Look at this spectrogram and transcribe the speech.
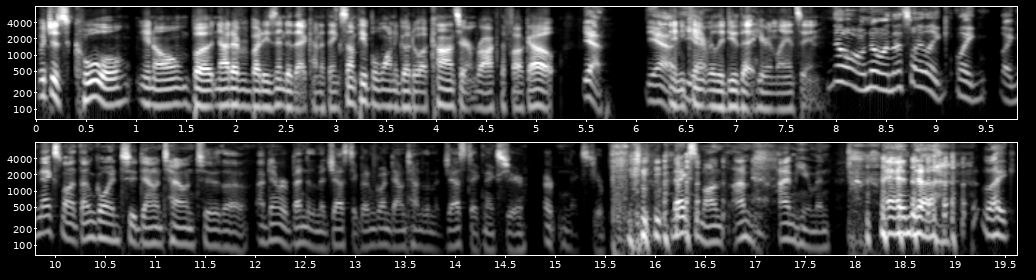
which is cool, you know, but not everybody's into that kind of thing. Some people want to go to a concert and rock the fuck out, yeah, yeah, and you yeah. can't really do that here in Lansing. No, no, and that's why like like like next month I'm going to downtown to the I've never been to the Majestic, but I'm going downtown to the Majestic next year or next year. next month. I'm I'm human. And uh like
